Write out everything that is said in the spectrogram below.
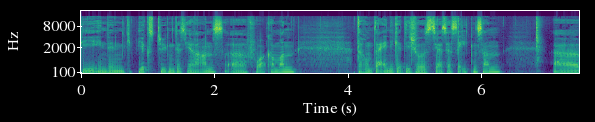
die in den Gebirgszügen des Irans äh, vorkommen. Darunter einige, die schon sehr, sehr selten sind. Äh,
